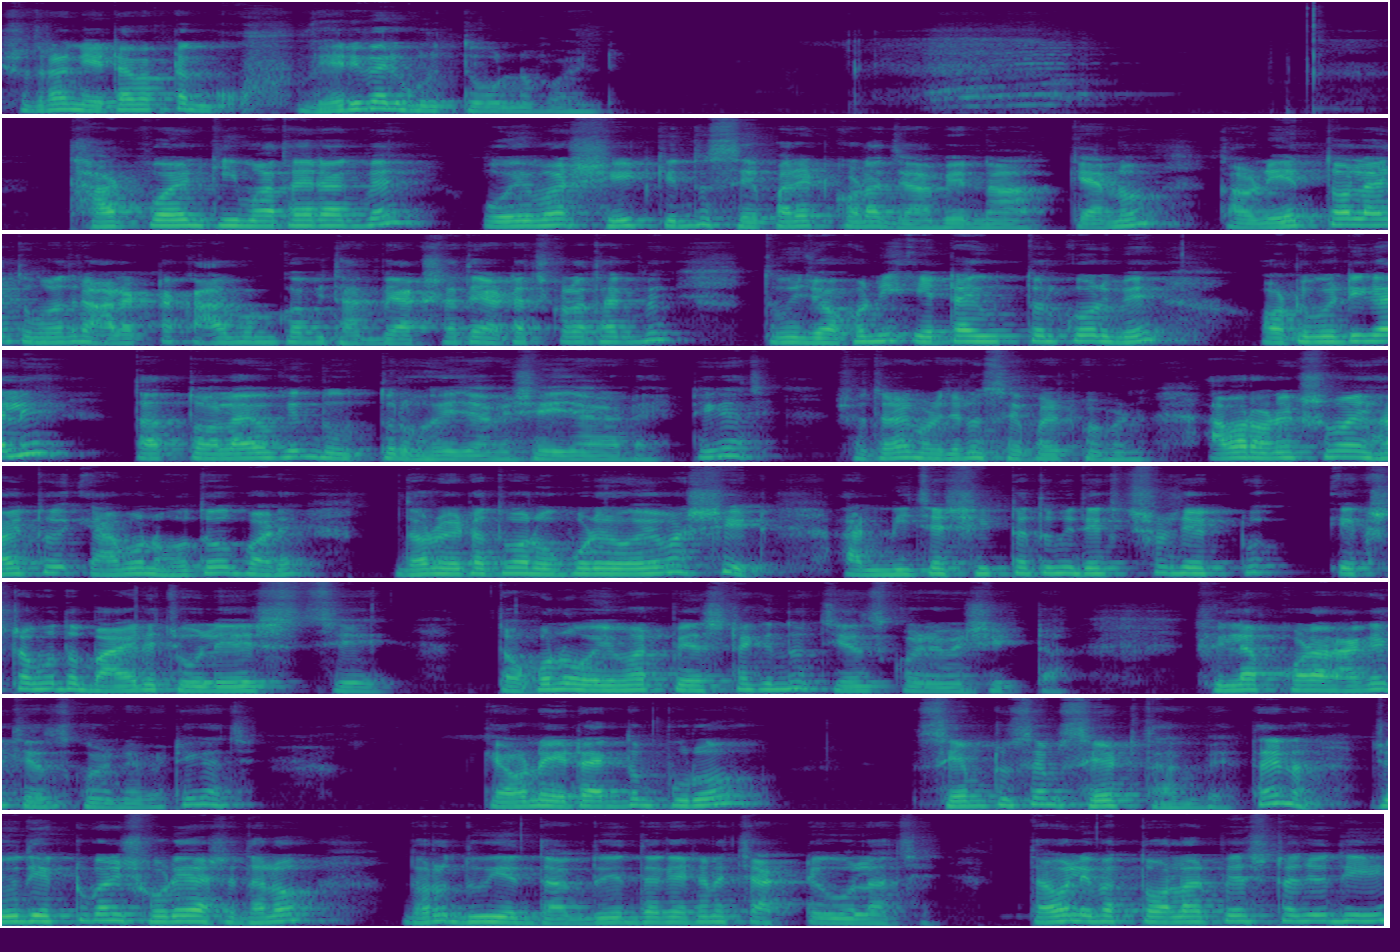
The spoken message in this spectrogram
সুতরাং এটাও একটা ভেরি ভেরি গুরুত্বপূর্ণ পয়েন্ট থার্ড পয়েন্ট কি মাথায় রাখবে? ওএমআর শিট কিন্তু সেপারেট করা যাবে না। কেন? কারণ এর তলায় তোমাদের আরেকটা কার্বন কপি থাকবে, একসাথে অ্যাটাচ করা থাকবে। তুমি যখনই এটাই উত্তর করবে অটোমেটিক্যালি তার তলায়ও কিন্তু উত্তর হয়ে যাবে সেই জায়গাটায়, ঠিক আছে? সুতরাং ওর জন্য সেপারেট করবে না। আবার অনেক সময় হয়তো এমন হতেও পারে, ধরো এটা তোমার উপরের ওএমআর শিট আর নিচের শিটটা তুমি দেখছ যে একটু এক্সট্রা মতো বাইরে চলে এসছে, তখনও ওএমআর পেজটা কিন্তু চেঞ্জ করে নেবে শিটটা ফিল আপ করার আগে চেঞ্জ করে নেবে, ঠিক আছে? কেননা এটা একদম পুরো সেম টু সেম সেট থাকবে, তাই না? যদি একটুখানি সরে আসে তাহলে ধরো দুইয়ের দাগ, দুইয়ের দাগে এখানে চারটে গোল আছে, তাহলে এবার তলার পেজটা যদি,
